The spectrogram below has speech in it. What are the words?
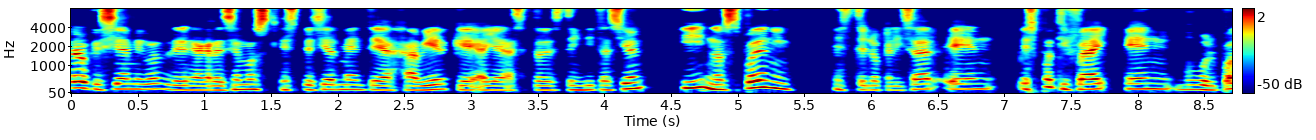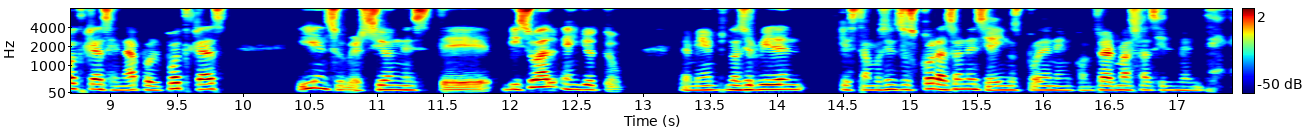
Claro que sí, amigos. Les agradecemos especialmente a Javier que haya aceptado esta invitación y nos pueden este, localizar en Spotify, en Google Podcast, en Apple Podcast y en su versión este, visual en YouTube. También pues, no se olviden que estamos en sus corazones y ahí nos pueden encontrar más fácilmente.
